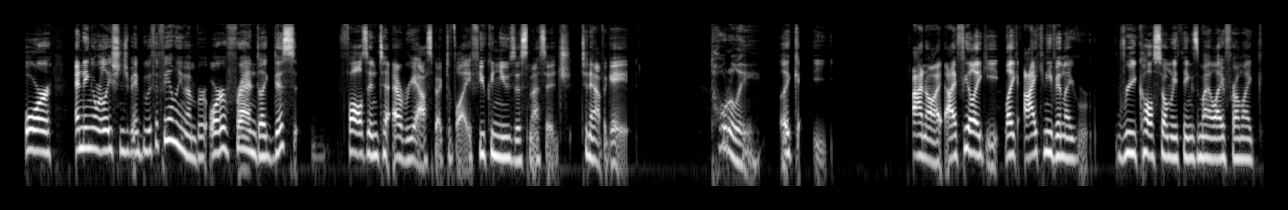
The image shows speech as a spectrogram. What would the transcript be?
or ending a relationship maybe with a family member or a friend. Like this falls into every aspect of life. You can use this message to navigate. Totally. like I know. I, I feel like like I can even like recall so many things in my life where I'm like,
